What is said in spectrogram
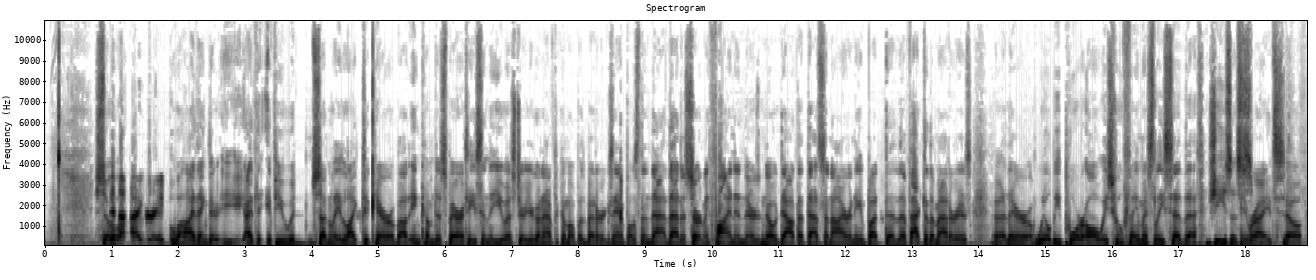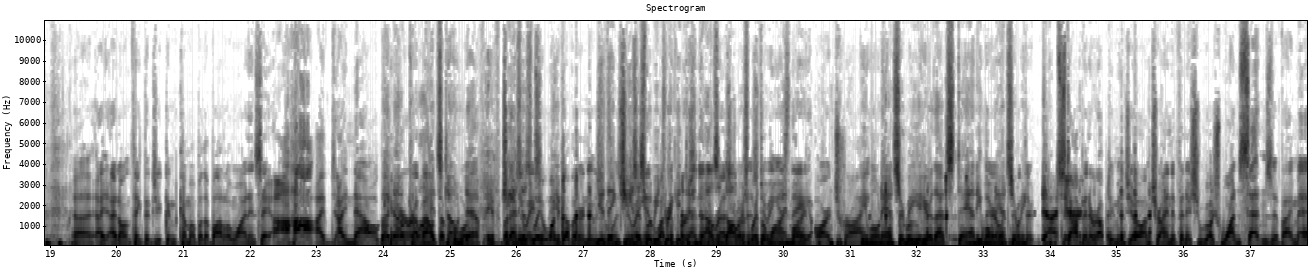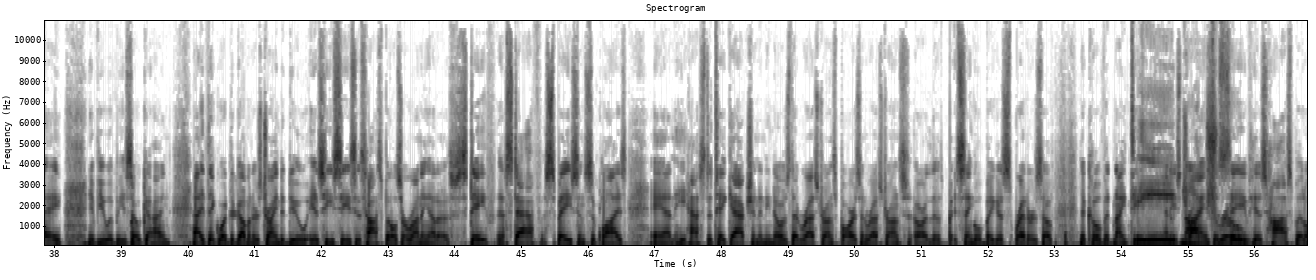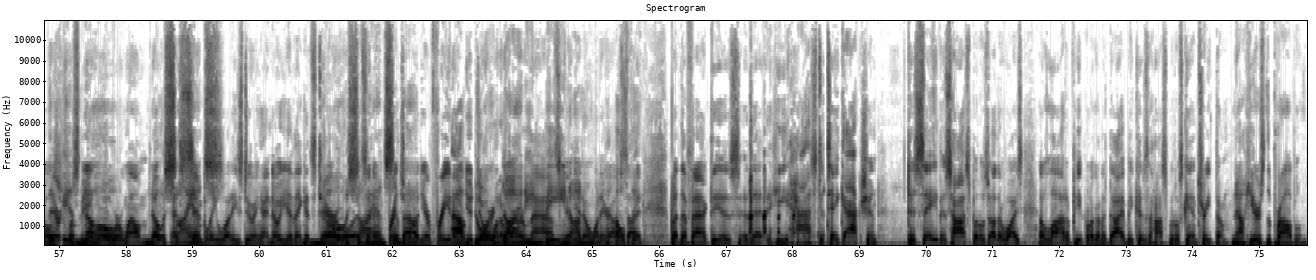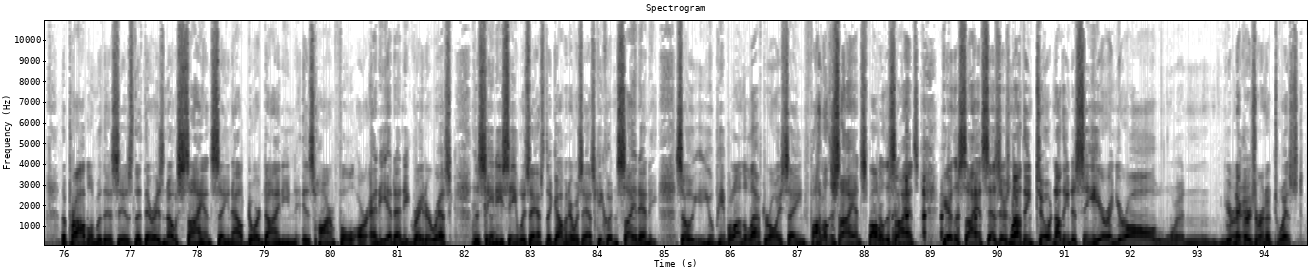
So yeah, I agree. Well, I think there. I th- if you would suddenly like to care about income disparities in the U.S., Joe, you're going to have to come up with better examples than that. That is certainly fine, and there's no doubt that that's an irony. But uh, the fact of the matter is, uh, there will be poor always. Who famously said that? Jesus. Right. So, uh, I, I, don't think that you can come up with a bottle of wine and say, "Aha! I, I now but care no, come about on, it's the tone poor." deaf. If but Jesus, anyway, so what if, Governor Newsom you think was Jesus doing would be drinking ten thousand dollars worth of wine, Mark? They are trying. He won't answer me. You hear that, Stan? He won't answer me. Yeah, Stop interrupting me, Joe. I'm trying to finish rush one sentence, if I may, if you would be so kind. I think what the governor's trying to do is he sees his hospitals are running out of staff, uh, staff, space, and supplies, and he has to take action. And he knows that restaurants, bars, and restaurants are the single biggest spreaders of the COVID 19. And he's trying true. to save his hospitals there from is being no, overwhelmed. No That's science. simply what he's doing. I know you think it's no terrible. It's an science infringement about on your freedom and you outdoor don't want to wear a dining mask and being you don't want to unhealthy. outside. But the fact is that he has to take action to save his hospitals. Otherwise, a lot of people are going to die because the hospitals can't treat them. Now, here's the problem. The problem with this is that there is no science saying outdoor dining is harmful or any at any greater risk. The okay. CDC was asked, the governor was asked, he couldn't cite any. So you people on the left are always saying, "Follow the science, follow the science." Here, the science says there's nothing to it, nothing to see here, and you're all your right. knickers are in a twist.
